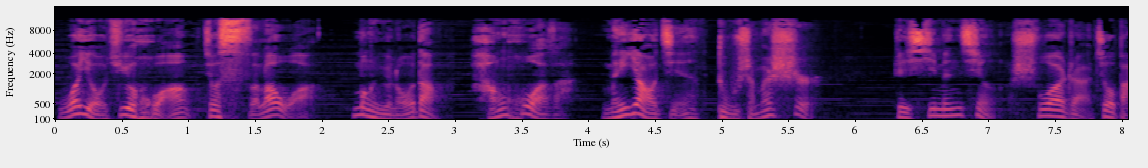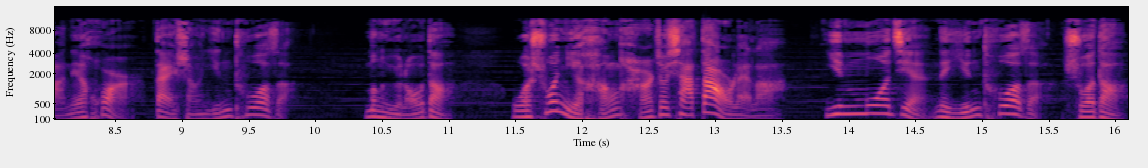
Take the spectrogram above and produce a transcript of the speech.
我有句谎就死了我。”孟玉楼道：“行货子没要紧，赌什么事？”这西门庆说着就把那画带上银托子。孟玉楼道：“我说你行行就下道来了。”因摸见那银托子，说道：“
